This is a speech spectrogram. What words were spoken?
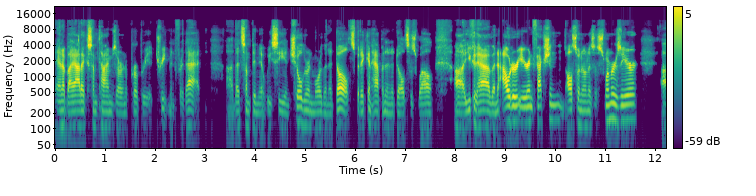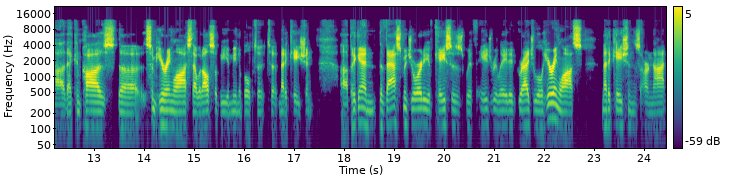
antibiotics sometimes are an appropriate treatment for that. Uh, that's something that we see in children more than adults, but it can happen in adults as well. Uh, you could have an outer ear infection, also known as a swimmer's ear, uh, that can cause the, some hearing loss that would also be amenable to, to medication. Uh, but again, the vast majority of cases with age related gradual hearing loss, medications are not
